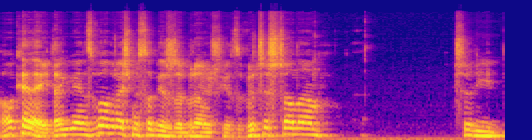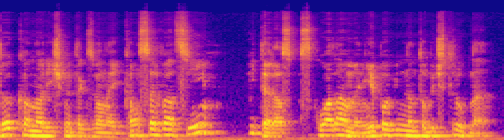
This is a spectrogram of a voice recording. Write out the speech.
Okej, tak więc wyobraźmy sobie, że broń już jest wyczyszczona, czyli dokonaliśmy tak zwanej konserwacji i teraz składamy. Nie powinno to być trudne.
